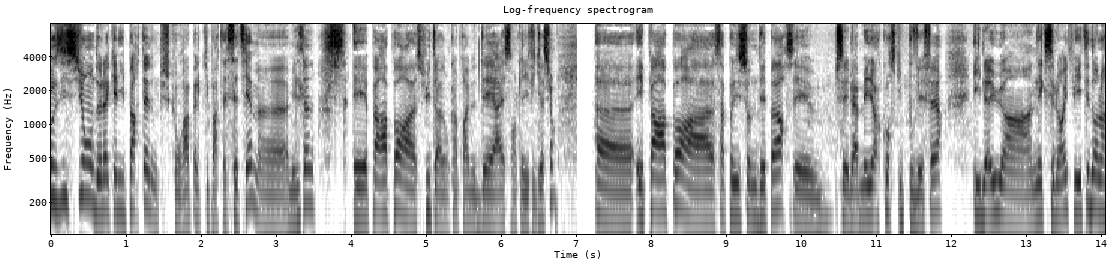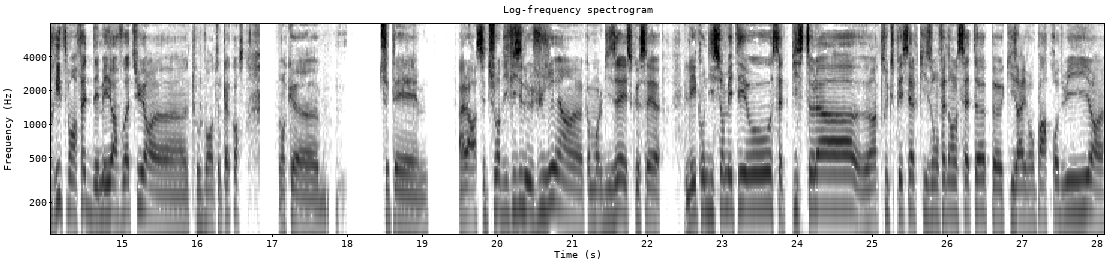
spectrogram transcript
position de laquelle il partait, donc puisqu'on rappelle qu'il partait septième, euh, Hamilton, et par rapport à suite à donc un problème de DRS en qualification, euh, et par rapport à sa position de départ, c'est c'est la meilleure course qu'il pouvait faire. Il a eu un, excellent rythme. Il était dans le rythme en fait des meilleures voitures euh, tout pendant toute la course. Donc euh, c'était. Alors c'est toujours difficile de juger, hein, comme on le disait. Est-ce que c'est les conditions météo, cette piste-là, euh, un truc spécial qu'ils ont fait dans le setup euh, qu'ils n'arriveront pas à reproduire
